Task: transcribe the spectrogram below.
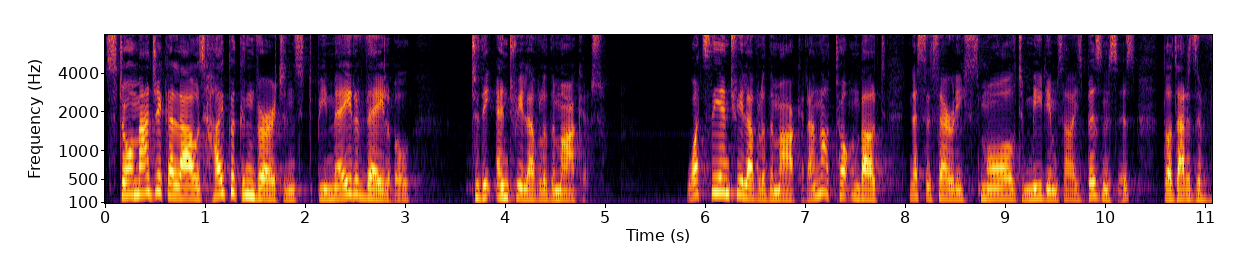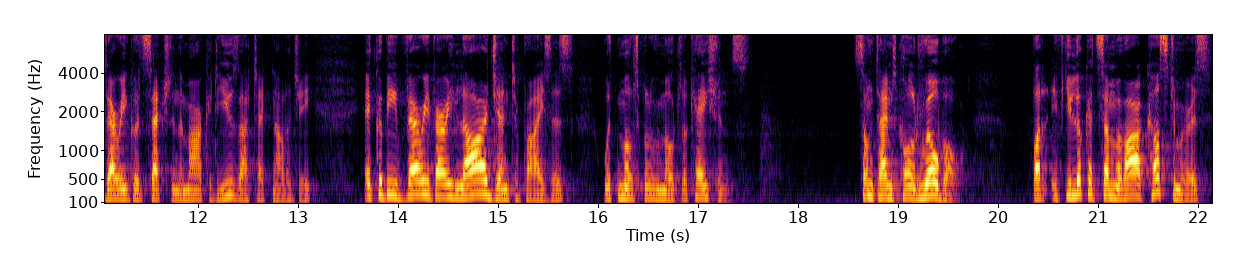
StorMagic allows hyperconvergence to be made available to the entry level of the market. What's the entry level of the market? I'm not talking about necessarily small to medium-sized businesses, though that is a very good section in the market to use that technology. It could be very, very large enterprises with multiple remote locations, sometimes called robo. But if you look at some of our customers,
